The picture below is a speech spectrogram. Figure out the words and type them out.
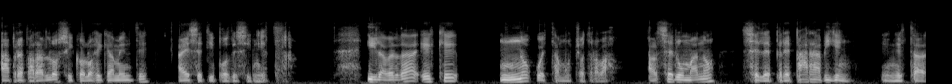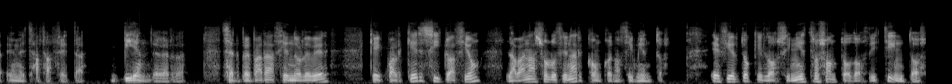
a prepararlos psicológicamente a ese tipo de siniestro. Y la verdad es que no cuesta mucho trabajo. Al ser humano se le prepara bien en esta, en esta faceta. Bien, de verdad. Se le prepara haciéndole ver que cualquier situación la van a solucionar con conocimientos. Es cierto que los siniestros son todos distintos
